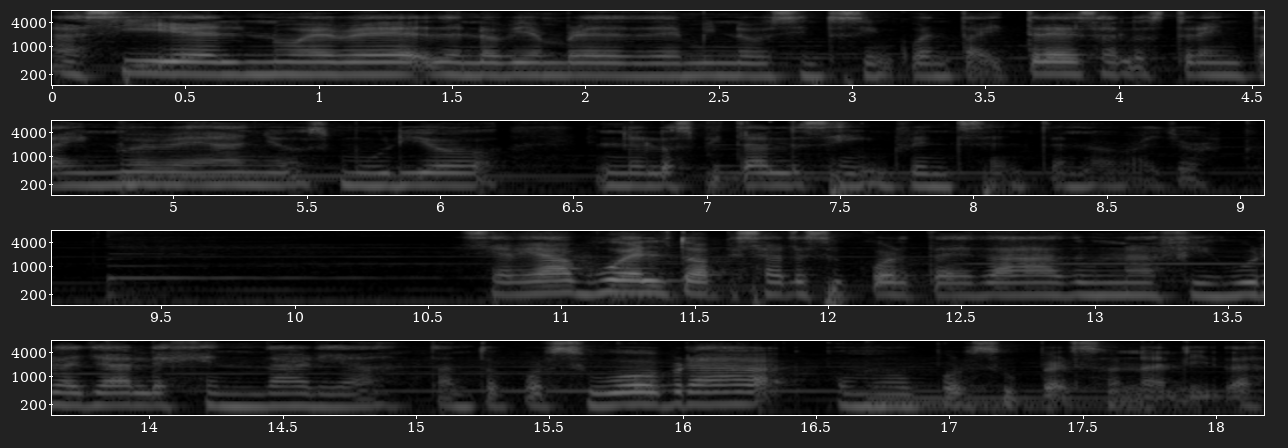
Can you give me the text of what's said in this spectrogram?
Así el 9 de noviembre de 1953, a los 39 años, murió en el hospital de St. Vincent en Nueva York. Se había vuelto, a pesar de su corta edad, una figura ya legendaria, tanto por su obra como por su personalidad.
